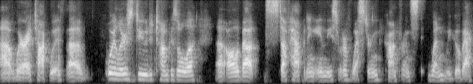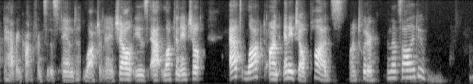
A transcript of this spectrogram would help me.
uh, where I talk with uh, Oilers dude Tom Gazzola uh, all about stuff happening in the sort of Western Conference when we go back to having conferences. And Locked on NHL is at Locked on NHL at Locked on NHL Pods on Twitter, and that's all I do. You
